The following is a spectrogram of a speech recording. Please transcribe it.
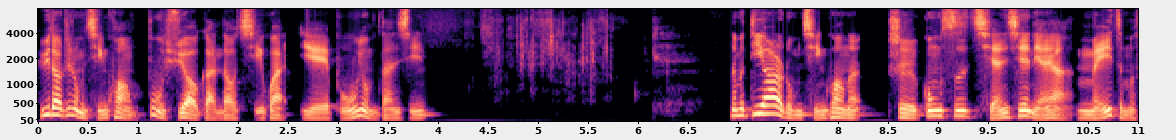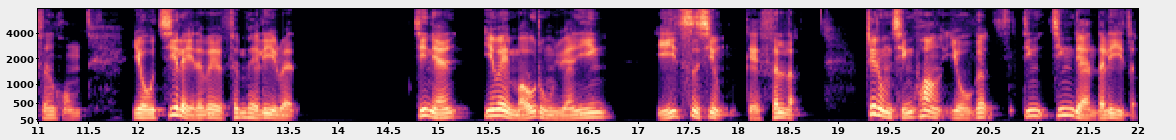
遇到这种情况不需要感到奇怪，也不用担心。那么第二种情况呢，是公司前些年呀没怎么分红，有积累的未分配利润，今年。因为某种原因，一次性给分了。这种情况有个经经典的例子：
